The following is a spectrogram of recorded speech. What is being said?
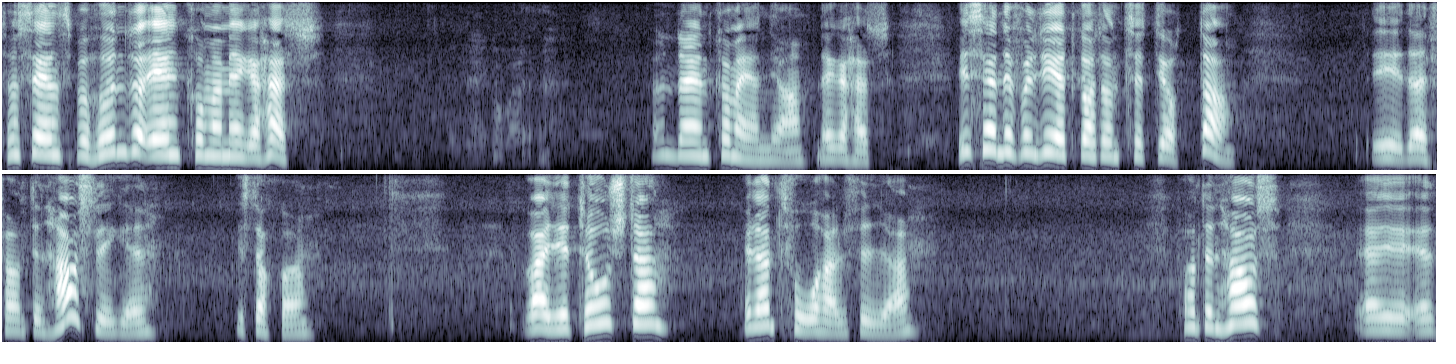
som sänds på 101,1 MHz. 101,1 ja, megahertz. Vi sänder från Götgatan 38 där Fountain House ligger i Stockholm. Varje torsdag mellan två och halv fyra. Fountain House eh, är en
